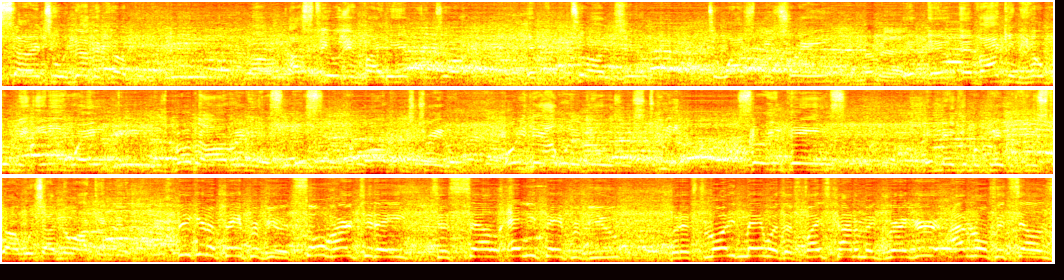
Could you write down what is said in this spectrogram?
signed to another company, um, I still invited him to our, to our gym to watch me train. Remember that. If, if, if I can help him in any way, his brother already is, is a marvelous trainer. Only thing I want to do is just tweak certain things and make him a pay-per-view star, which I know I can do. Speaking of pay-per-view, it's so hard today to sell any pay-per-view, but if Floyd Mayweather fights Conor McGregor, I don't know if it sells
